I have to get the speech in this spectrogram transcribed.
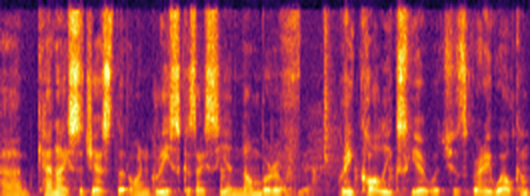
um, can I suggest that on Greece, because I see a number of Greek colleagues here, which is very welcome,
